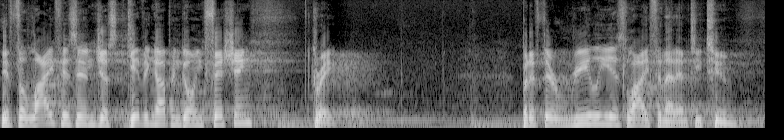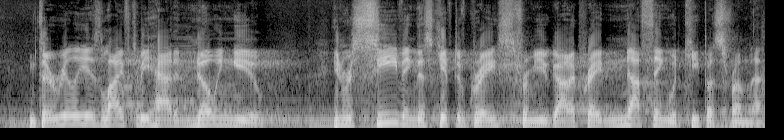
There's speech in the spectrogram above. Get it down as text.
If the life is in just giving up and going fishing, great. But if there really is life in that empty tomb, if there really is life to be had in knowing you, in receiving this gift of grace from you, God, I pray nothing would keep us from that.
